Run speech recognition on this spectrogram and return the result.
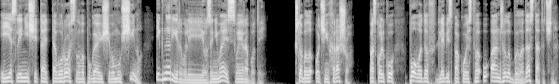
и если не считать того рослого пугающего мужчину, игнорировали ее, занимаясь своей работой что было очень хорошо, поскольку поводов для беспокойства у Анжела было достаточно.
